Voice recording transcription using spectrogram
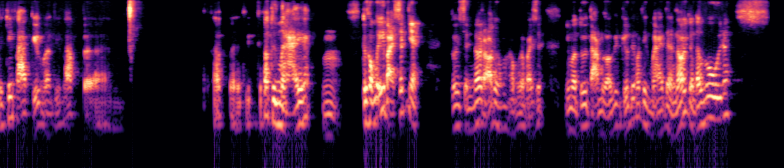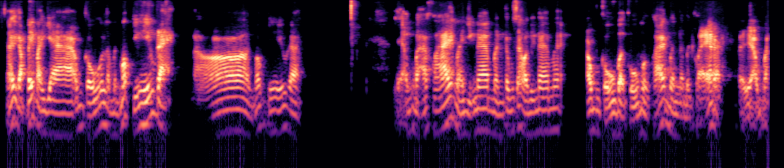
cái thuyết pháp kiểu mà thuyết pháp uh, pháp, ờ, pháp thương mại á. Ừ. tôi không có ý bài xích nha. Tôi xin nói rõ tôi không, không có bài xích. Nhưng mà tôi tạm gọi cái kiểu thuyết pháp thương mại tức là nói cho nó vui đó. Đấy, gặp mấy bà già ông cụ là mình móc chữ hiếu ra. Đó móc chữ hiếu ra. Để ông bà khoái mà Việt Nam mình trong xã hội Việt Nam á ông cụ bà cụ mà khoái mình là mình khỏe rồi. Tại vì ông bà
